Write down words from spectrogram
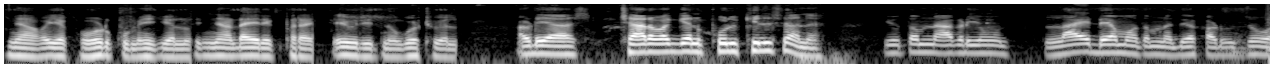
ત્યાં એક હોડકું મેં ગયેલું ત્યાં ડાયરેક્ટ ભરાય, એવી રીતનું ગોઠવેલું. આપણે આ ચાર વાગ્યાનું ફૂલ ખીલશે ને, એવું તમને આગળ હું લાઈ ડેમો તમને દેખાડું, જોવો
